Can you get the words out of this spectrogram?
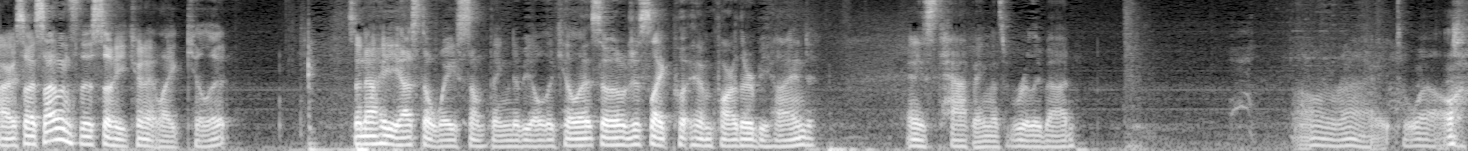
Alright, so I silenced this so he couldn't, like, kill it. So now he has to waste something to be able to kill it, so it'll just, like, put him farther behind. And he's tapping, that's really bad. Alright, well.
